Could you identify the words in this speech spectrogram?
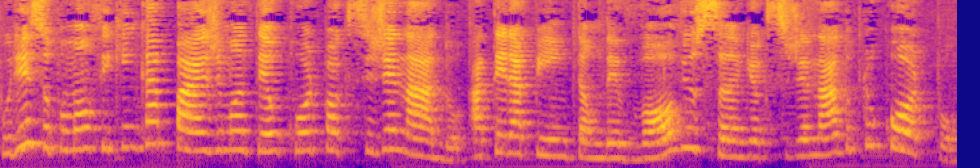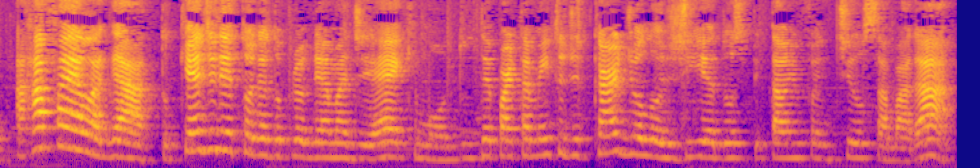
Por isso, o pulmão fica incapaz de manter o corpo oxigenado oxigenado. A terapia então devolve o sangue oxigenado para o corpo. A Rafaela Gato, que é diretora do programa de ECMO do Departamento de Cardiologia do Hospital Infantil Sabará,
